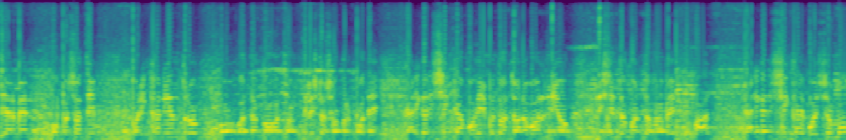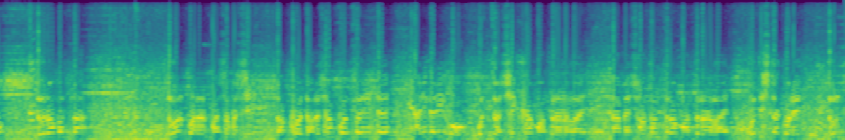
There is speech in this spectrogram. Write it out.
চেয়ারম্যান উপসচিব, পরীক্ষা নিয়ন্ত্রক ও অধ্যক্ষ সংশ্লিষ্ট সকল পদে কারিগরি শিক্ষা বহির্ভূত জনবল নিয়োগ নিষিদ্ধ করতে হবে। পাঁচ, কারিগরি শিক্ষায় বৈষম্য, দুরবস্থা দূর করার পাশাপাশি দক্ষ জনসম্পদ তৈরিতে কারিগরি ও উচ্চ শিক্ষা মন্ত্রণালয় নামে স্বতন্ত্র মন্ত্রণালয় প্রতিষ্ঠা করে দ্রুত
